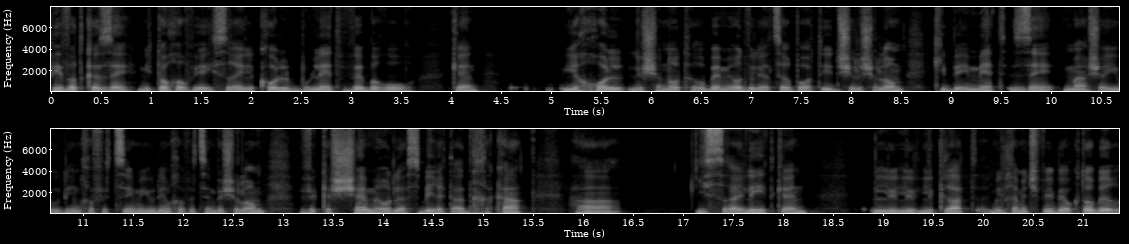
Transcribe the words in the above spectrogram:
פיבוט כזה מתוך ערביי ישראל, קול בולט וברור, כן, יכול לשנות הרבה מאוד ולייצר פה עתיד של שלום, כי באמת זה מה שהיהודים חפצים. היהודים חפצים בשלום, וקשה מאוד להסביר את ההדחקה הישראלית, כן, לקראת מלחמת שביעי באוקטובר,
